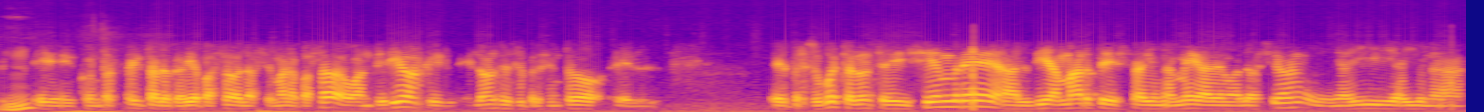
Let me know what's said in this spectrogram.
¿Mm? eh, con respecto a lo que había pasado la semana pasada o anterior, que el 11 se presentó el, el presupuesto el 11 de diciembre, al día martes hay una mega devaluación y ahí hay una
